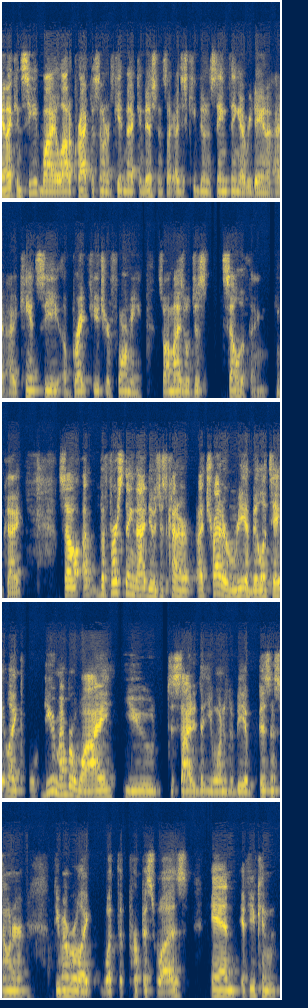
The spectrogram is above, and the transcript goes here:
and I can see why a lot of practice owners get in that condition. It's like I just keep doing the same thing every day, and I, I can't see a bright future for me. So I might as well just sell the thing. Okay. So uh, the first thing that I do is just kind of I try to rehabilitate. Like, do you remember why you decided that you wanted to be a business owner? Do you remember like what the purpose was? And if you can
